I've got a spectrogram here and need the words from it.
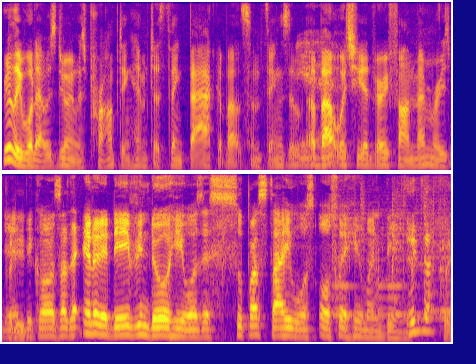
Really, what I was doing was prompting him to think back about some things yeah. about which he had very fond memories. But because at the end of the day, even though he was a superstar, he was also a human being. Exactly.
